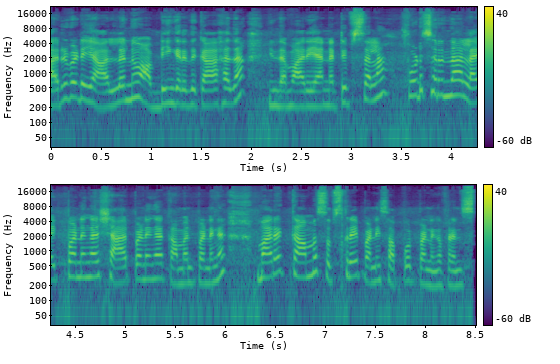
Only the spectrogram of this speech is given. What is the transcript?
அறுவடையை அல்லணும் அப்படிங்கிறதுக்காக தான் இந்த மாதிரியான டிப்ஸ் எல்லாம் பிடிச்சிருந்தா லைக் பண்ணுங்கள் ஷேர் பண்ணுங்கள் கமெண்ட் பண்ணுங்கள் மறக்காமல் சப்ஸ்கிரைப் பண்ணி சப்போர்ட் பண்ணுங்கள் ஃப்ரெண்ட்ஸ்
